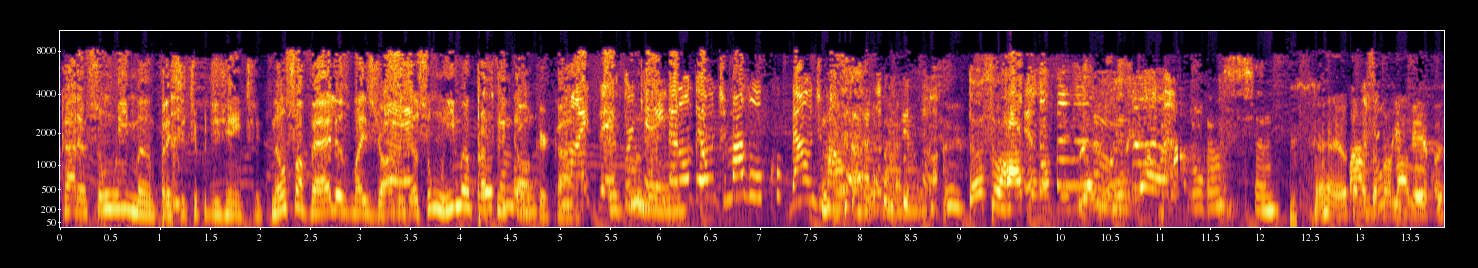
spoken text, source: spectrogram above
Cara, eu sou um imã pra esse tipo de gente. Não só velhos, mas jovens, eu sou um imã pra talker, cara. Mas é porque ainda não deu um de maluco. Dá um de maluco pra só. Dança o hack na frente da luz. Nossa. eu também sou pra maluco.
